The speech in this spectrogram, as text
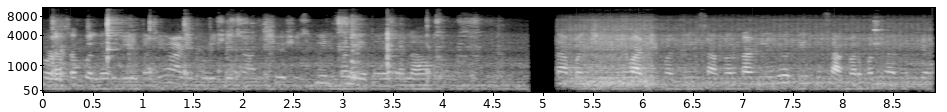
थोडासा कलर येत आहे आणि थोडीशी छानशी अशी स्मेल पण येत आहे त्याला. आपण जी वाटीमध्ये साखर काढलेली होती ती साखर पण घालून घ्या.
